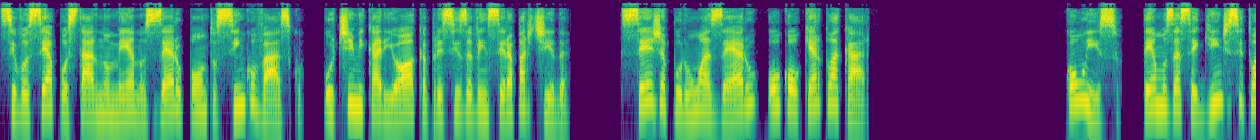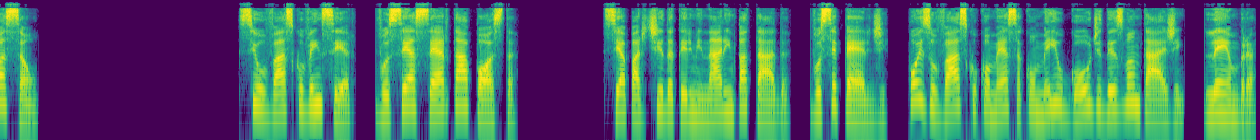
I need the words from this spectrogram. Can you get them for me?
se você apostar no menos 0.5 Vasco, o time carioca precisa vencer a partida. Seja por 1 a 0 ou qualquer placar. Com isso, temos a seguinte situação: se o Vasco vencer, você acerta a aposta. Se a partida terminar empatada, você perde, pois o Vasco começa com meio gol de desvantagem. Lembra?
